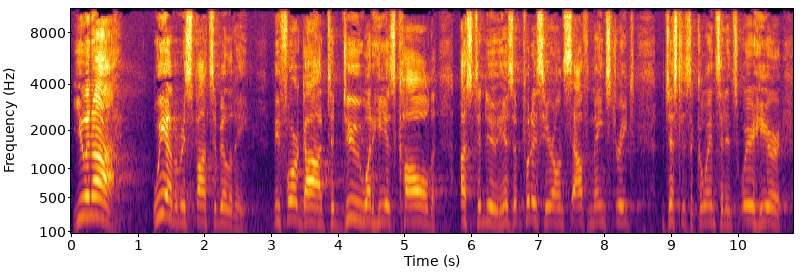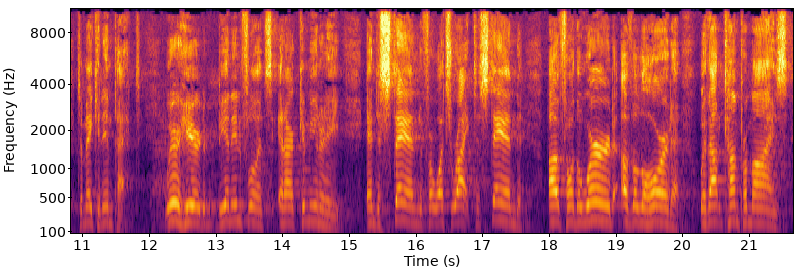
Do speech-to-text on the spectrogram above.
You and I, we have a responsibility before God to do what He has called us to do. He hasn't put us here on South Main Street just as a coincidence. We're here to make an impact. We're here to be an influence in our community and to stand for what's right, to stand uh, for the word of the Lord without compromise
